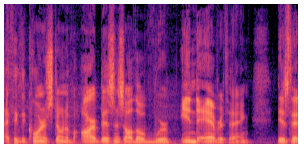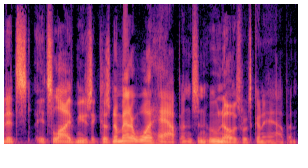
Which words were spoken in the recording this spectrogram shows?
I think the cornerstone of our business, although we're into everything, is that it's it's live music. Because no matter what happens, and who knows what's going to happen,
